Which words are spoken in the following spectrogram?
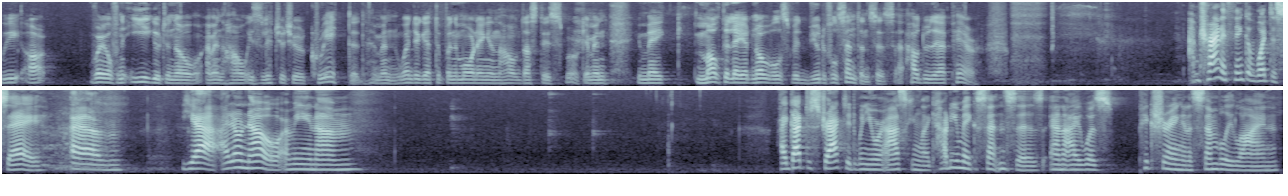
we are very often eager to know, I mean, how is literature created? I mean, when do you get up in the morning and how does this work? I mean, you make multi-layered novels with beautiful sentences. How do they appear? I'm trying to think of what to say. Um, yeah, I don't know. I mean, um, I got distracted when you were asking, like, how do you make sentences? And I was picturing an assembly line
